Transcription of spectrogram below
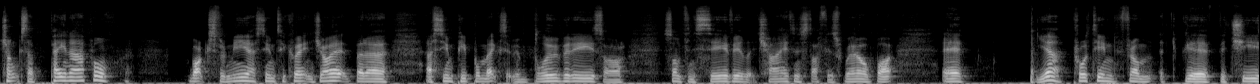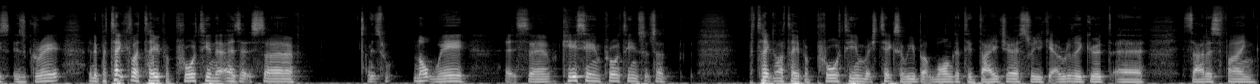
chunks of pineapple. Works for me. I seem to quite enjoy it, but uh, I've seen people mix it with blueberries or something savoury like chives and stuff as well. But uh, yeah, protein from uh, the cheese is great. And the particular type of protein it is, it's uh, it's not whey, it's uh, casein protein, so it's a particular type of protein which takes a wee bit longer to digest. So you get a really good, uh, satisfying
